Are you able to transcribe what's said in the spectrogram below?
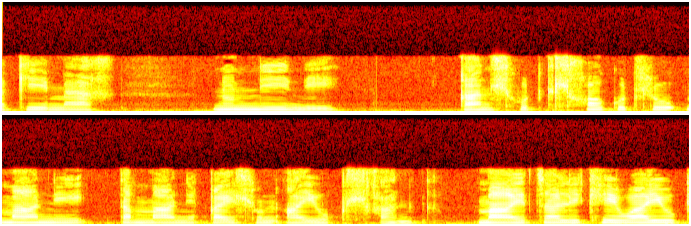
акимаар нунниини qaanlhut klhokutlu maani tammaani qaillun ayuqlqaanik maitsali kyuk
